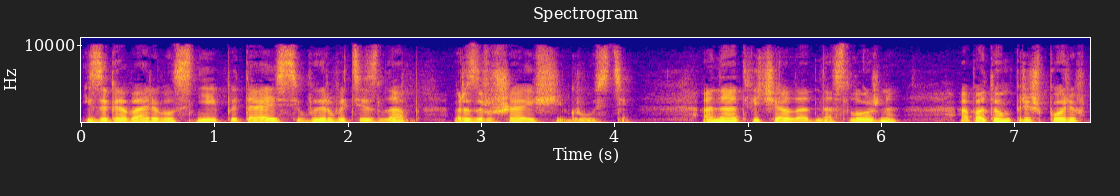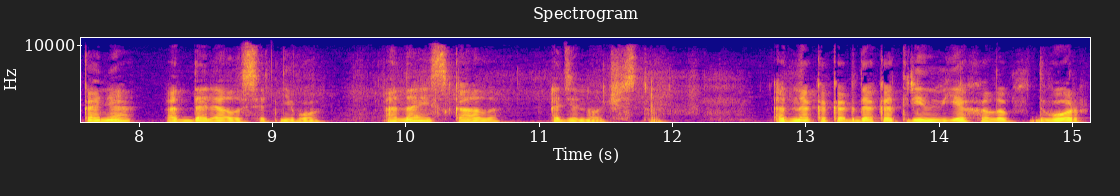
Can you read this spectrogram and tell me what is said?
и заговаривал с ней, пытаясь вырвать из лап разрушающей грусти. Она отвечала односложно, а потом, пришпорив коня, отдалялась от него. Она искала одиночество. Однако, когда Катрин въехала в двор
